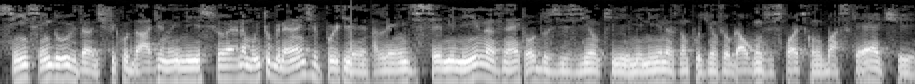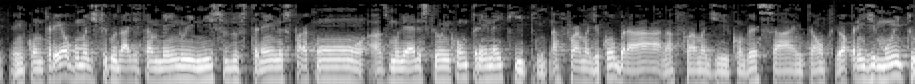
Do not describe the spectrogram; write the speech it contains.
Sim, sem dúvida. A dificuldade no início era muito grande, porque além de ser meninas, né, todos diziam que meninas não podiam jogar alguns esportes como basquete. Eu encontrei alguma dificuldade também no início dos treinos para com as mulheres que eu encontrei na equipe, na forma de cobrar, na forma de conversar. Então, eu aprendi muito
